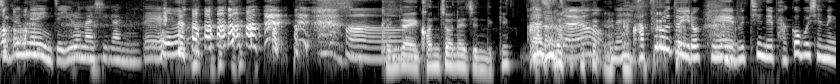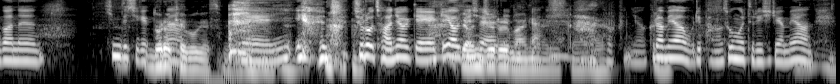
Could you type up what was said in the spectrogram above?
지금의 이제 일어날 시간인데. 아. 굉장히 건전해진 느낌? 아, 진짜요? 네. 앞으로도 이렇게 루틴을 바꿔보시는 거는 힘드시겠구나. 노력해 보겠습니다. 네, 주로 저녁에 깨어 계셔야 연주를 되니까. 많이 하니까. 아, 그렇군요. 그러면 우리 방송을 들으시려면 음.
